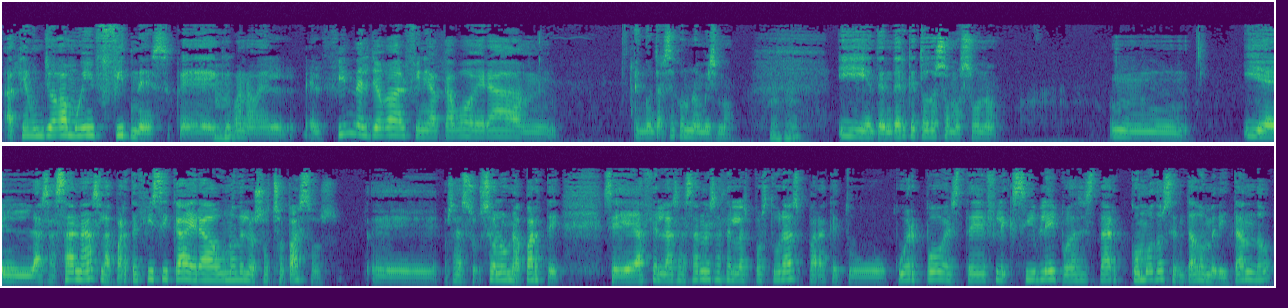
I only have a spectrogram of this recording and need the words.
hacía un yoga muy fitness, que, mm. bueno, el, fin del yoga al fin y al cabo era mm, encontrarse con uno mismo y entender que todos somos uno. Mm, y el, las asanas, la parte física, era uno de los ocho pasos. Eh, o sea, solo una parte. Se hacen las asanas, se hacen las posturas para que tu cuerpo esté flexible y puedas estar cómodo sentado meditando.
